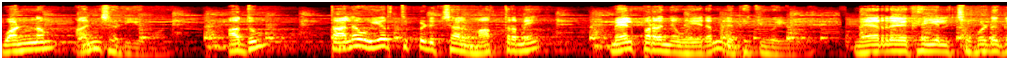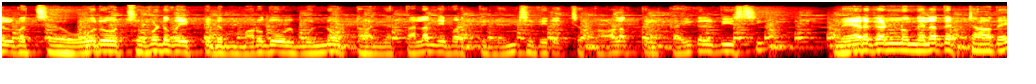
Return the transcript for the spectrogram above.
വണ്ണം അഞ്ചടിയുമാണ്. അതും തല ഉയർത്തിപ്പിടിച്ചാൽ മാത്രമേ മേൽപ്പറഞ്ഞ ഉയരം ലഭിക്കുകയുള്ളൂ. നേർരേഖയിൽ ചുവടുകൾ വച്ച് ഓരോ ചുവട് വയ്പ്പിലും മറുതോൾ മുന്നോട്ടാഞ്ഞ് തല നിവർത്തി നെഞ്ചു വിരിച്ച് താളത്തിൽ കൈകൾ വീശി നേർകണ്ണു നിലതെറ്റാതെ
